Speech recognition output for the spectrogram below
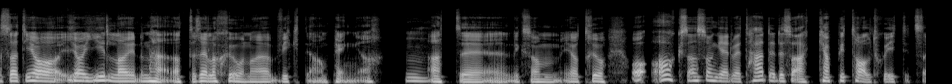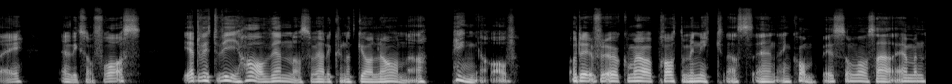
så att jag, jag gillar ju den här att relationer är viktigare än pengar. Mm. Att eh, liksom, jag tror, och och också en sån grej, du vet, hade det så här kapitalt skitit sig, eh, liksom för oss, ja du vet, vi har vänner som vi hade kunnat gå och låna pengar av. Och det, för jag kommer ihåg att prata med Niklas, en, en kompis, som var så här, ja men,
